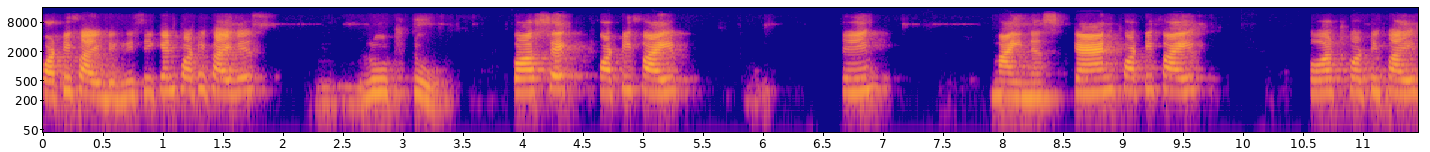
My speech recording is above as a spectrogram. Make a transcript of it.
45 degree secant 45 is root two cosec 45 same minus tan 45 cot 45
